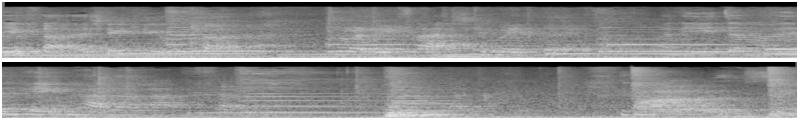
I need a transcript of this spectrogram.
ดีค่ะ ชื่อคิวค่ะ สวัสดีค่ะ ชื่อใบเตยค่ะวันนี้จะมาเล่นเพลงคารานละค่ะ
